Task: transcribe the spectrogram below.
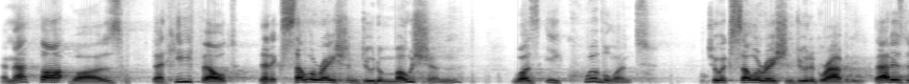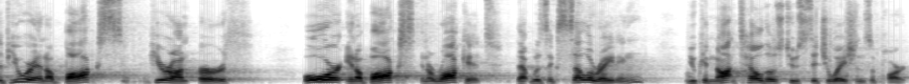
And that thought was that he felt that acceleration due to motion was equivalent to acceleration due to gravity. That is, if you were in a box here on Earth or in a box in a rocket that was accelerating, you cannot tell those two situations apart.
